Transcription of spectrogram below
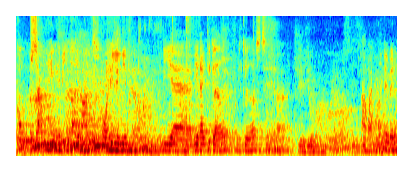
God sammenhængende vin generelt over hele linjen. Vi er, vi er rigtig glade. Vi glæder os til at arbejde meget mere med det.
